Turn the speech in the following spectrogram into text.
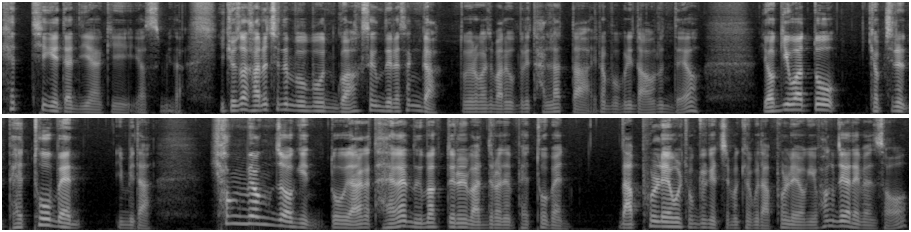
캐틱에 대한 이야기였습니다. 이 교사 가르치는 부분과 학생들의 생각 또 여러 가지 많은 부분이 달랐다 이런 부분이 나오는데요. 여기와 또 겹치는 베토벤입니다. 혁명적인 또 여러 다양한 음악들을 만들어낸 베토벤. 나폴레옹을 존경했지만 결국 나폴레옹이 황제가 되면서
